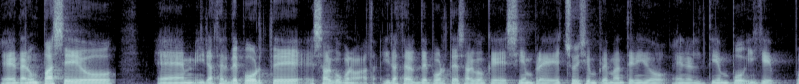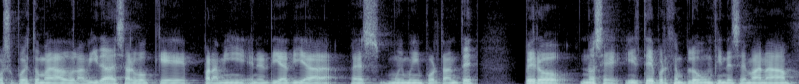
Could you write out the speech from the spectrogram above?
eh, dar un paseo, Em, ir a hacer deporte es algo, bueno, ir a hacer deporte es algo que siempre he hecho y siempre he mantenido en el tiempo y que por supuesto me ha dado la vida, es algo que para mí en el día a día es muy muy importante, pero no sé, irte por ejemplo un fin de semana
